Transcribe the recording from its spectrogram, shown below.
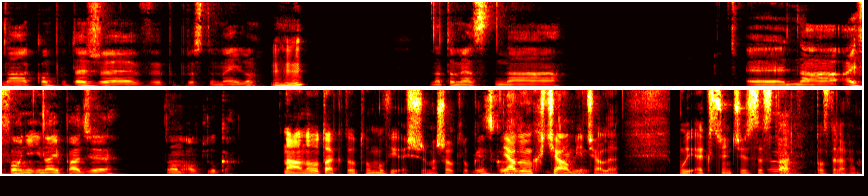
na komputerze w po prostu mailu. Mhm. Natomiast na na iPhone'ie i na iPadzie to mam Outlooka. A, no tak, to, to mówiłeś, że masz Outlooka. Ja bym chciał tak, mieć, ale mój Exchange jest za stary. No. Pozdrawiam.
